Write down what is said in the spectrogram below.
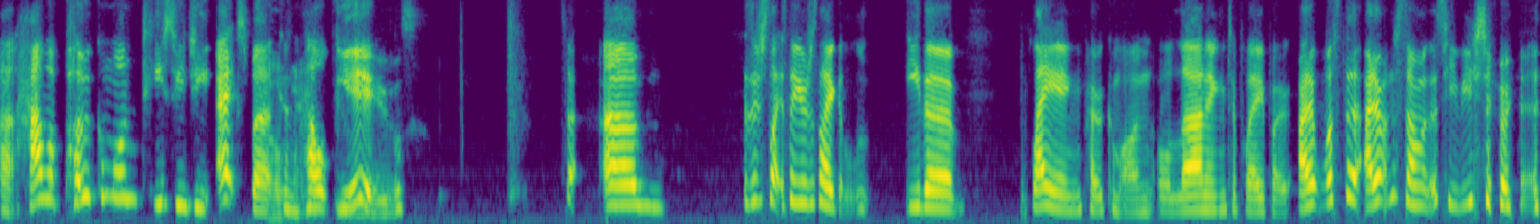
uh, how a Pokemon TCG expert Oh can help you. So, Um, Is it just like so you're just like either playing Pokemon or learning to play Pokemon? I don't. What's the? I don't understand what the TV show is.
